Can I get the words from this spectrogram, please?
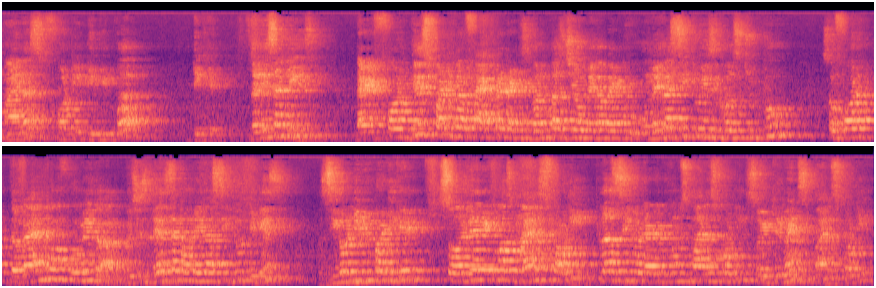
minus 40 dB per decade. The reason is that for this particular factor that is 1 plus j omega by 2, omega c2 is equals to 2. So for the value of omega which is less than omega c2 it is 0 dB per decade. So earlier it was minus 40 plus 0 that becomes minus 40. So it remains minus 40.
